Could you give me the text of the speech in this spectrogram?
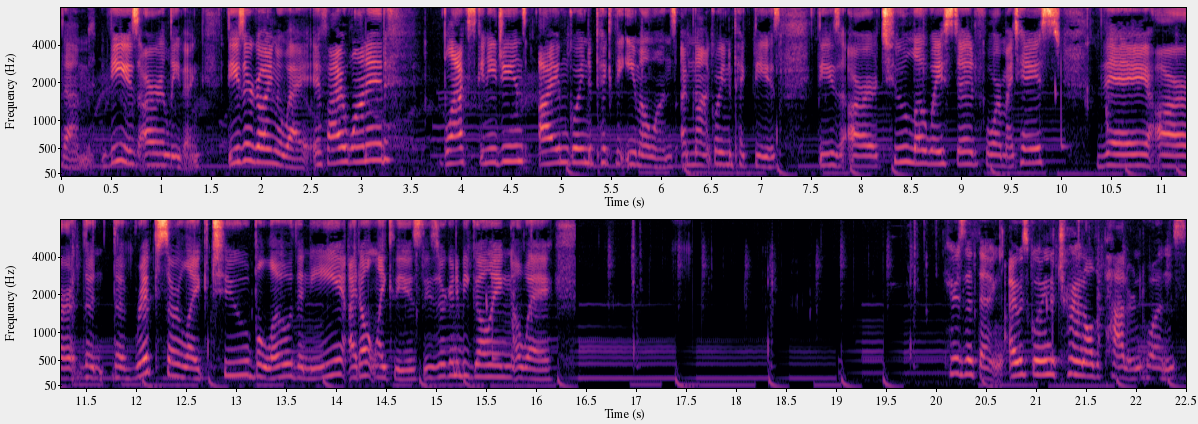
them. These are leaving. These are going away. If I wanted black skinny jeans, I'm going to pick the emo ones. I'm not going to pick these. These are too low waisted for my taste. They are, the, the rips are like too below the knee. I don't like these. These are going to be going away. Here's the thing I was going to try on all the patterned ones.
